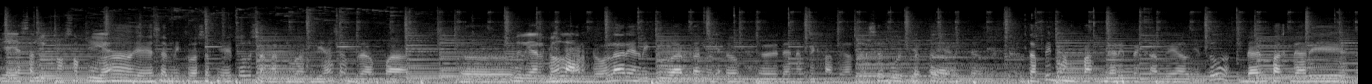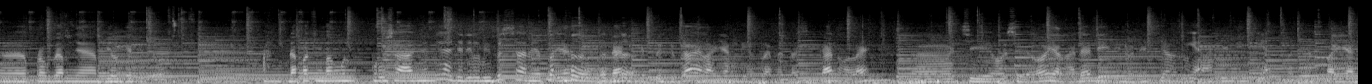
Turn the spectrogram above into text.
yayasan Microsoftnya ya. Nah, yayasan Microsoftnya itu sangat luar biasa berapa eh, Miliar dolar. dolar yang dikeluarkan Ya. untuk eh, dana PKBL tersebut ya, Betul, ya. betul. Tetapi dampak dari PKBL itu dampak dari eh, programnya Bill Gates itu ah, dapat membangun perusahaannya dia jadi lebih besar ya Pak ya. Dan itu juga lah yang diimplementasikan oleh eh, CEO-CEO yang ada di Indonesia untuk Iya. saat ini. Nah, Pak Yan,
